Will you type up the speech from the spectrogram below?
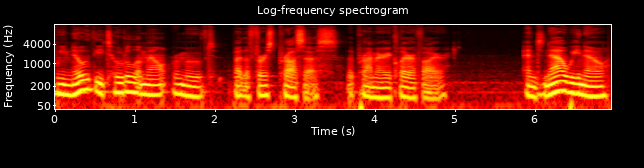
We know the total amount removed by the first process, the primary clarifier, and now we know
